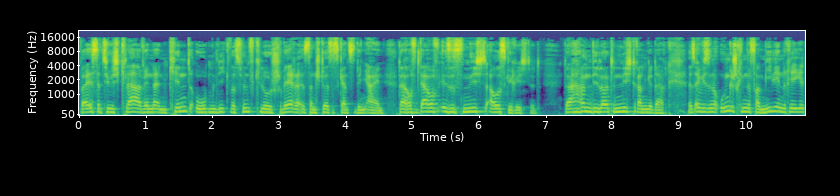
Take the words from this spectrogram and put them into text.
weil ist natürlich klar, wenn da ein Kind oben liegt, was fünf Kilo schwerer ist, dann stört das ganze Ding ein. Darauf, darauf ist es nicht ausgerichtet. Da haben die Leute nicht dran gedacht. Das ist irgendwie so eine ungeschriebene Familienregel,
